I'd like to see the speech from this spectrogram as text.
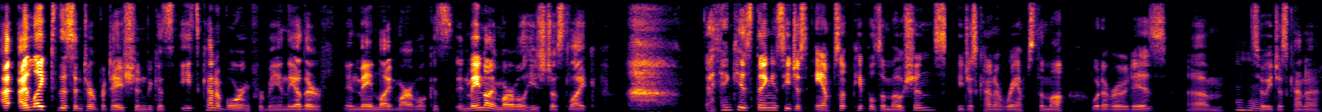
I, I liked this interpretation because he's kind of boring for me in the other in mainline Marvel. Because in mainline Marvel, he's just like. I think his thing is he just amps up people's emotions. He just kind of ramps them up, whatever it is. Um, Mhm. So he just kind of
